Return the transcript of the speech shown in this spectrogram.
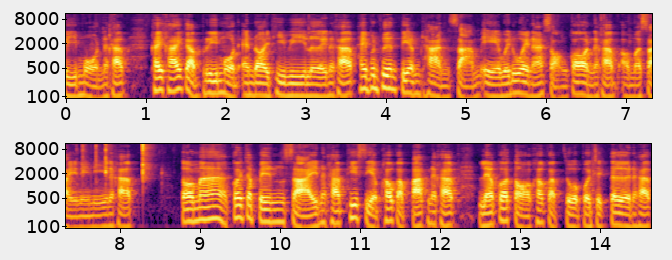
รีโมทนะครับ คล้ายๆกับรีโมท Android TV เลยนะครับ ให้เพื่อนๆเตรียมถ่าน 3A ไว้ด้วยนะ 2 ก้อนนะครับ เอามาใส่ในนี้นะครับต่อมาก็จะเป็นสายนะครับที่เสียบเข้ากับปลั๊กนะครับแล้วก็ต่อเข้ากับตัวโปรเจคเตอร์นะครับ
